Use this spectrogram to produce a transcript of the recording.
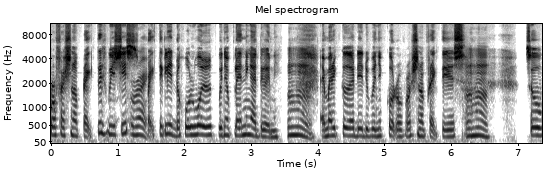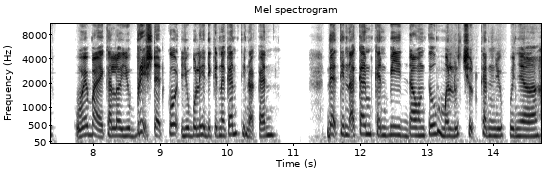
professional practice which is Right. practically the whole world punya planning ada ni. Mhm. Amerika ada dia punya code of professional practice. Mhm. So whereby kalau you breach that code, you boleh dikenakan tindakan. That tindakan can be down to melucutkan you punya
